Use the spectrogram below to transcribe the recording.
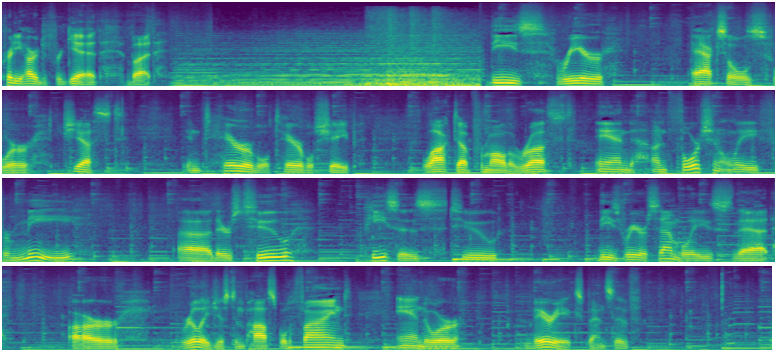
pretty hard to forget, but these rear axles were just in terrible, terrible shape, locked up from all the rust. And unfortunately for me, uh, there's two pieces to these rear assemblies that are really just impossible to find and or very expensive.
